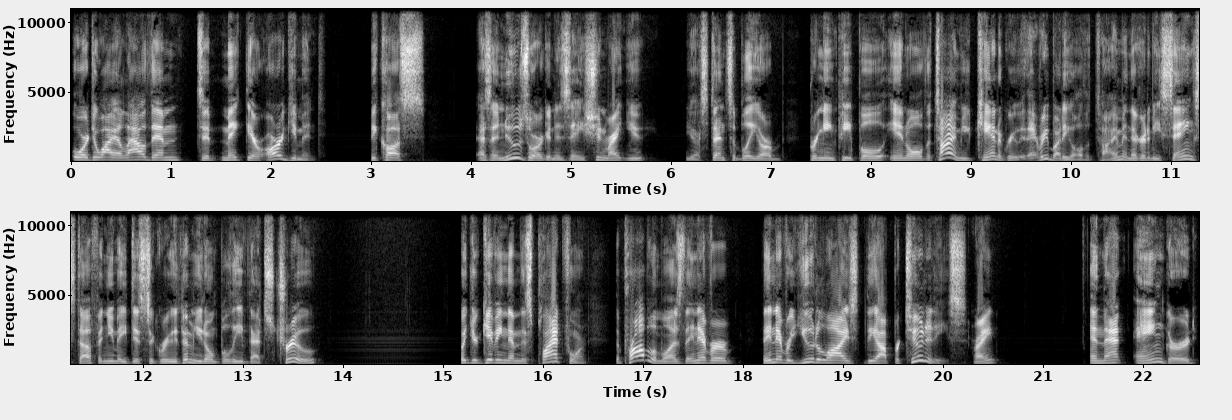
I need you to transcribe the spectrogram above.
Or do I allow them to make their argument? Because as a news organization, right, you you ostensibly are bringing people in all the time. You can't agree with everybody all the time, and they're going to be saying stuff, and you may disagree with them. You don't believe that's true, but you're giving them this platform. The problem was they never they never utilized the opportunities, right? And that angered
